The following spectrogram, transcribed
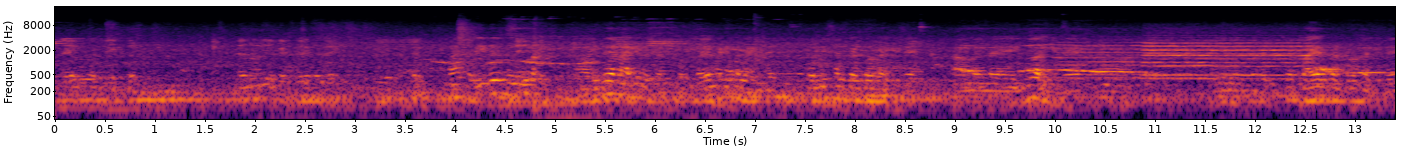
drive your vehicle then only you get vehicle the sir ಇದು ಆ, ಇದು ಎಲ್ಲ ಆಗಿದೆ ಸರ್ ಬಯೋಮೆಡಿಕಲ್ ಆಗಿದೆ ಪೊಲ್ಯೂಷನ್ ಕಂಟ್ರೋಲ್ ಆಗಿದೆ ಆಮೇಲೆ ಇದು ಆಗಿದೆ. ಫೈರ್ ಕಂಟ್ರೋಲ್ ಆಗಿದೆ.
